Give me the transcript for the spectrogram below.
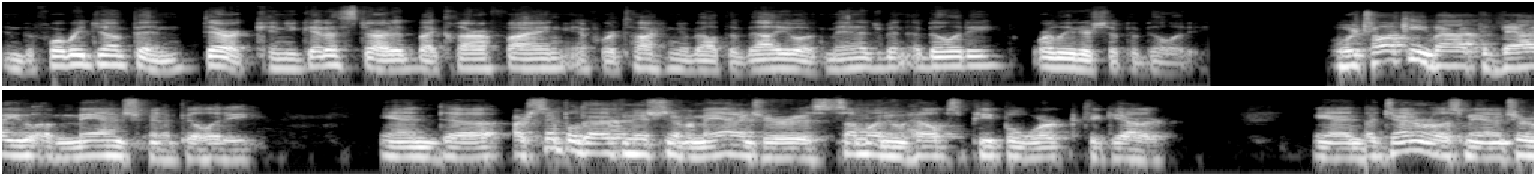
And before we jump in, Derek, can you get us started by clarifying if we're talking about the value of management ability or leadership ability? We're talking about the value of management ability. And uh, our simple definition of a manager is someone who helps people work together. And a generalist manager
